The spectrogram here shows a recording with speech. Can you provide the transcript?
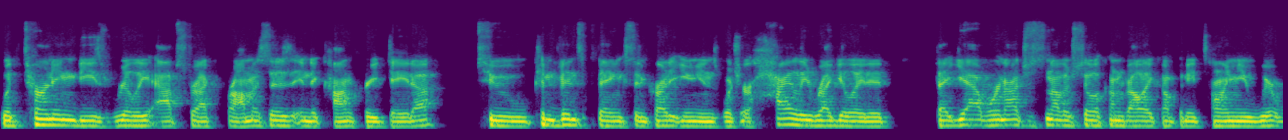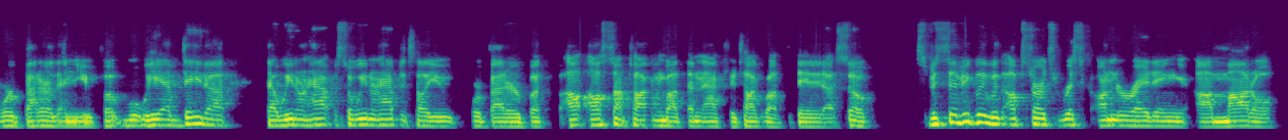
with turning these really abstract promises into concrete data to convince banks and credit unions, which are highly regulated, that yeah, we're not just another Silicon Valley company telling you we're, we're better than you, but we have data that we don't have. So we don't have to tell you we're better, but I'll, I'll stop talking about that and actually talk about the data. So specifically with Upstart's risk underwriting uh, model,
